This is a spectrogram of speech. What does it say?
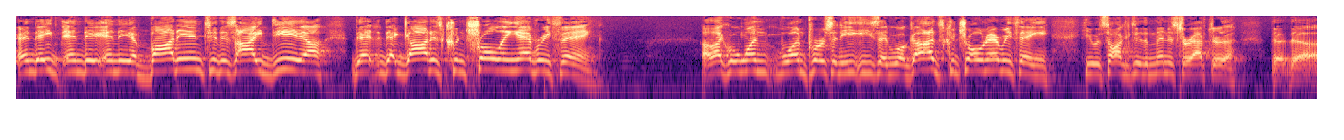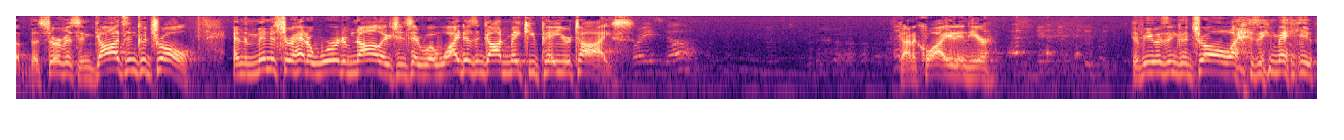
And they, and, they, and they have bought into this idea that, that God is controlling everything. I like what one, one person, he, he said, Well, God's controlling everything. He was talking to the minister after the, the, the, the, service, and God's in control. And the minister had a word of knowledge and said, Well, why doesn't God make you pay your tithes? Praise God. It's kind of quiet in here. If he was in control, why does he make you?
